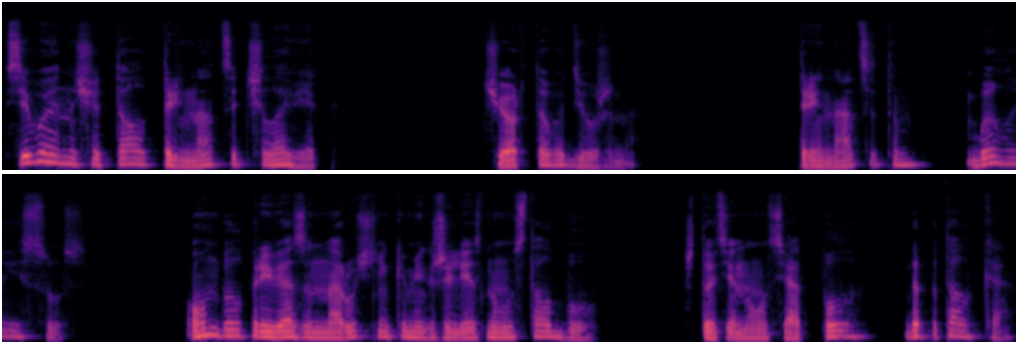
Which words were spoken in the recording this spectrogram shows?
всего я насчитал 13 человек. Чёртова дюжина. Тринадцатым был Иисус. Он был привязан наручниками к железному столбу, что тянулся от пола до потолка.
